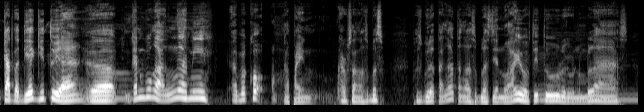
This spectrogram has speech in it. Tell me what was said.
kata dia gitu ya. Eh, kan gue nggak ngeh nih. Apa kok ngapain harus tanggal 11? Pas gue liat tanggal tanggal 11 Januari waktu itu 2016.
